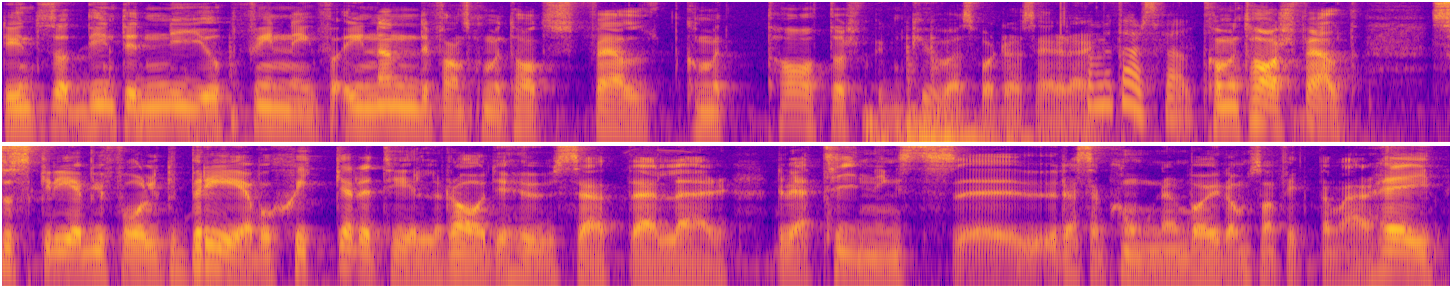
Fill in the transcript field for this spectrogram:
Det är inte, så, det är inte en ny uppfinning, för innan det fanns kommentatorsfält, kommentators... Gud vad svårt att säga det där. Kommentarsfält. kommentarsfält så skrev ju folk brev och skickade till Radiohuset eller du vet, tidningsreceptionen var ju de som fick de här. Hej,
